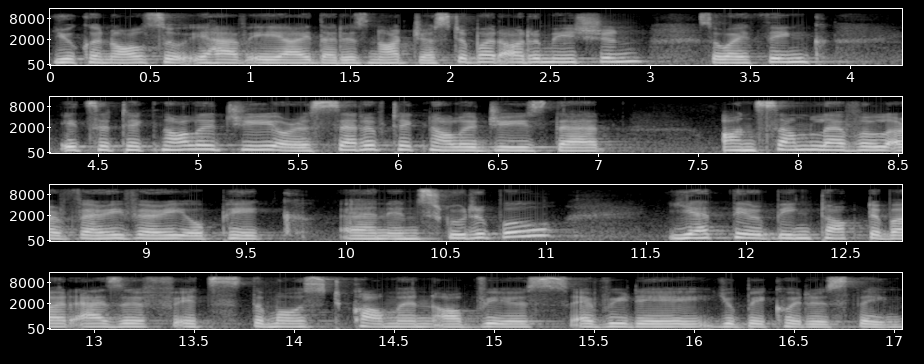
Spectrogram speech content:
You can also have AI that is not just about automation. So I think it's a technology or a set of technologies that on some level are very, very opaque and inscrutable, yet they're being talked about as if it's the most common, obvious, everyday, ubiquitous thing.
